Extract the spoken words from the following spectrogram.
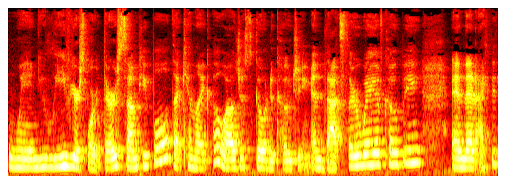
when you leave your sport. There are some people that can like, oh, I'll just go into coaching, and that's their way of coping. And then I think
